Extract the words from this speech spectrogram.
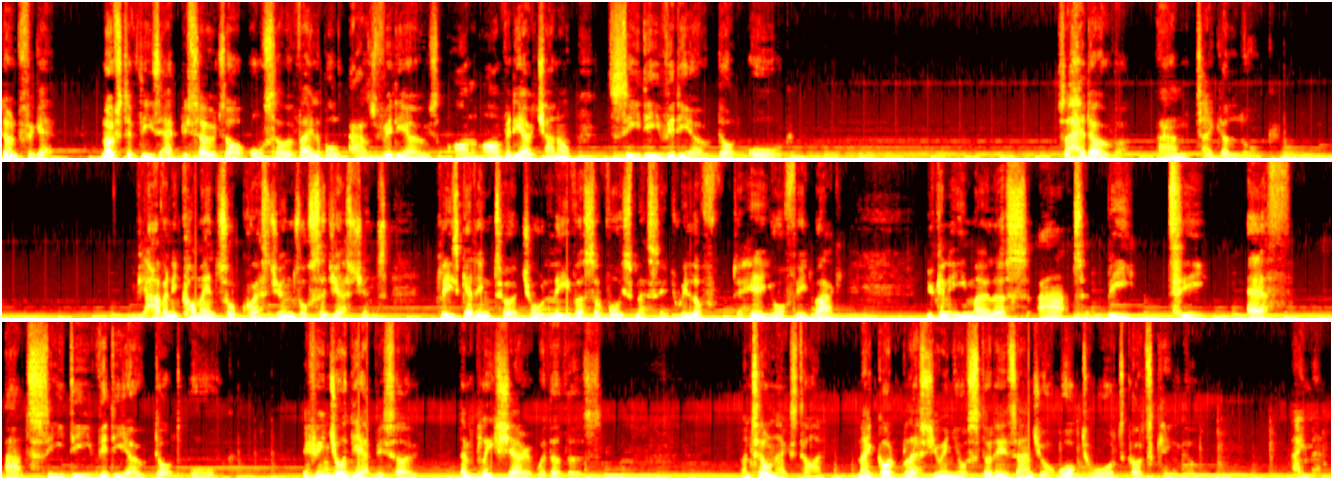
Don't forget, most of these episodes are also available as videos on our video channel, cdvideo.org. So head over and take a look. If you have any comments or questions or suggestions, please get in touch or leave us a voice message. We love to hear your feedback. You can email us at bt f at cdvideo.org. If you enjoyed the episode, then please share it with others. Until next time, may God bless you in your studies and your walk towards God's kingdom. Amen.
